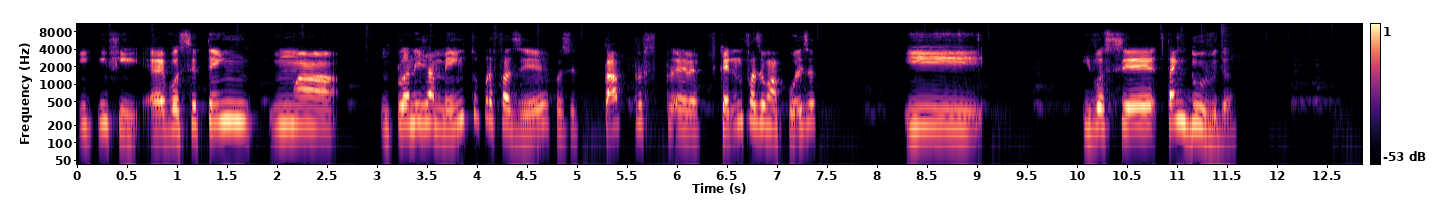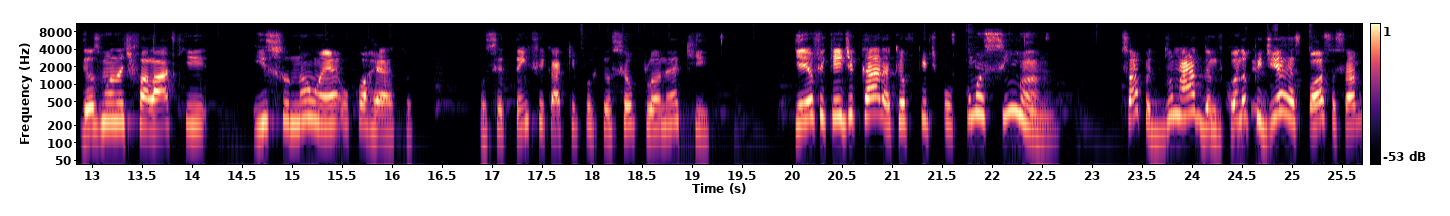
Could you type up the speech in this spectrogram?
enfim, é, você tem uma, um planejamento para fazer, você tá é, querendo fazer alguma coisa e, e você tá em dúvida. Deus manda te falar que isso não é o correto. Você tem que ficar aqui porque o seu plano é aqui. E aí eu fiquei de cara, que eu fiquei tipo, como assim, mano? Sabe, do nada, quando eu pedi a resposta, sabe?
